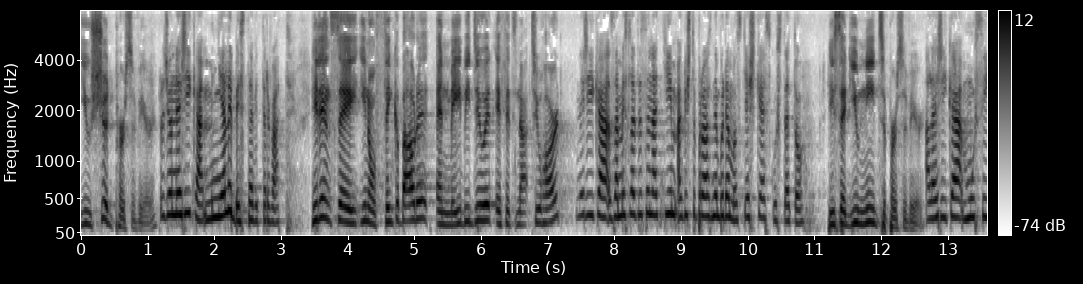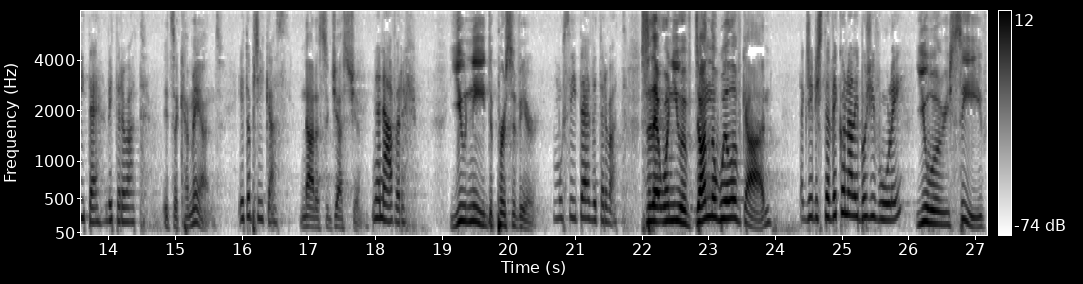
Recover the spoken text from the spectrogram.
you should persevere. Protože on neříká, měli byste vytrvat. He didn't say, you know, think about it and maybe do it if it's not too hard. Neříká, zamyslete se nad tím a když to pro vás nebude moc těžké, zkuste to. He said, you need to persevere. Ale říká, musíte vytrvat. It's a command, Je to příkaz, not a suggestion. nenávrh. You need to persevere. Musíte vytrvat. So that when you have done the will of God, Takže když jste vykonali Boží vůli, you will receive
